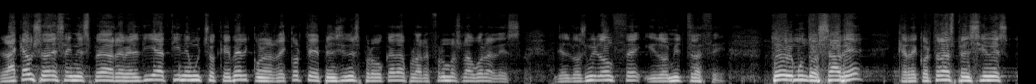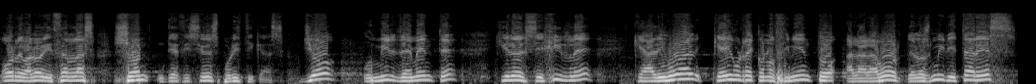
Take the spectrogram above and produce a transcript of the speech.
La causa de esa inesperada rebeldía tiene mucho que ver con el recorte de pensiones provocada por las reformas laborales del 2011 y 2013. Todo el mundo sabe que recortar las pensiones o revalorizarlas son decisiones políticas. Yo, humildemente, quiero exigirle que, al igual que hay un reconocimiento a la labor de los militares,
